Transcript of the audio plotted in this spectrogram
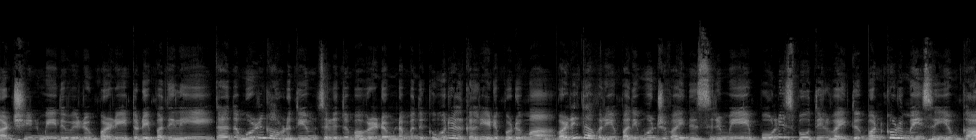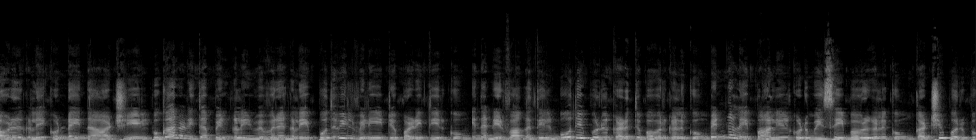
ஆட்சியின் மீது விழும் பழியை துடைப்பதிலேயே தனது முழு கவனத்தையும் செலுத்துபவரிடம் நமது குமுறல்கள் எடுபடுமா? வழி தவறிய பதிமூன்று வயது சிறுமியை போலீஸ் பூத்தில் வைத்து வன்கொடுமை செய்யும் காவலர்களை கொண்ட இந்த ஆட்சியில் புகார் அளித்த பெண்களின் பெண்களின் விவரங்களை பொதுவில் வெளியிட்டு பழி தீர்க்கும் இந்த நிர்வாகத்தில் போதைப் பொருள் கடத்துபவர்களுக்கும் பெண்களை பாலியல் கொடுமை செய்பவர்களுக்கும் கட்சி பொறுப்பு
